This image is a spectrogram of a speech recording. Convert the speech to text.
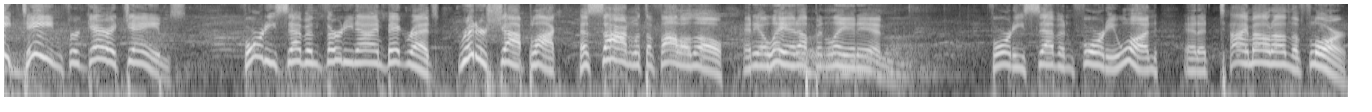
18 for Garrett James. 47 39 Big Reds. Ritter shot block. Hassan with the follow, though, and he'll lay it up and lay it in. 47 41, and a timeout on the floor.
